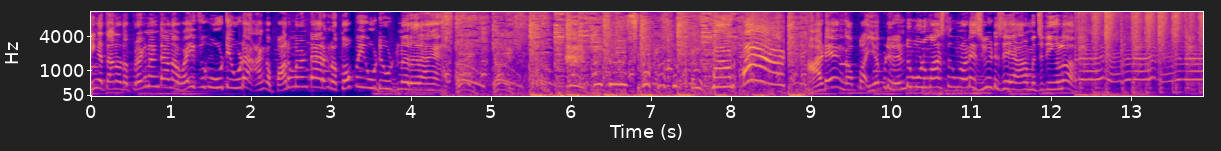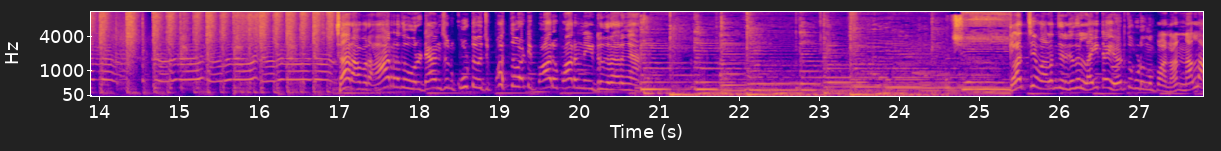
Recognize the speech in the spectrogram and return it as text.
இங்க தன்னோட பிரெக்னண்டான ஒய்ஃபுக்கு ஊட்டி விட அங்க பர்மனண்டா இருக்கிற தோப்பைக்கு ஊட்டி விட்டுன்னு இருக்கிறாங்க. அடேங்கப்பா எப்படி ரெண்டு மூணு மாசத்துக்கு முன்னாடியே ஸ்வீட் செய்ய ஆரம்பிச்சிட்டீங்களோ? சார் அவர் ஆடுறது ஒரு டான்ஸ்னு கூட்டு வச்சு பத்து வாட்டி பாரு பாருன்னு இருக்கிறாருங்க. கிளச்சு வளைஞ்சிருக்குது லைட்டா எடுத்து கொடுங்கப்பா. நான் நல்லா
